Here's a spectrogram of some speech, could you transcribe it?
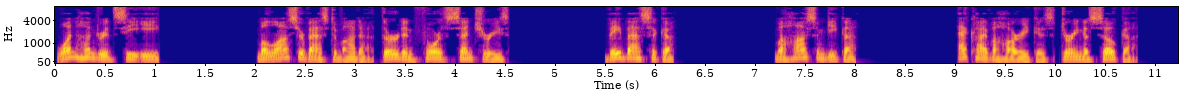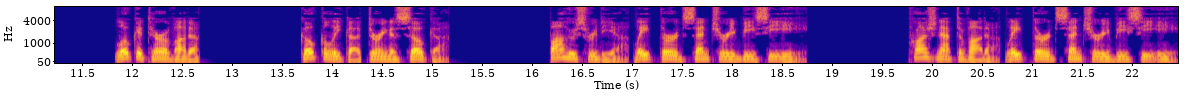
100 CE Mulasarvastivada 3rd and 4th centuries Vaibhasika Mahasamgika Ekhaivaharikas during Asoka Lokottaravada Gokalika during Asoka Bahusrutiya late 3rd century BCE Prajnaptivada late 3rd century BCE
